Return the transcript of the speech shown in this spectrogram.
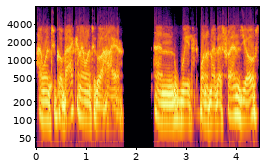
I want to go back and I want to go higher. And with one of my best friends, Joost,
